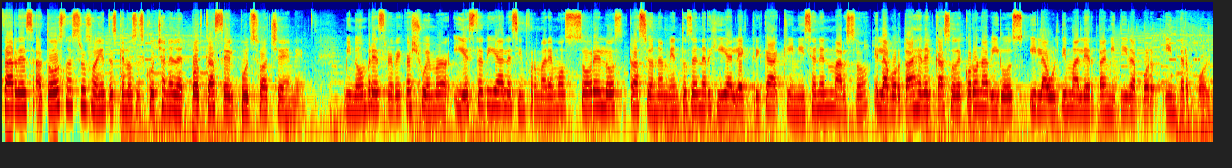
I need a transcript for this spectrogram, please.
tardes a todos nuestros oyentes que nos escuchan en el podcast del Pulso HN. Mi nombre es Rebecca Schwimmer y este día les informaremos sobre los racionamientos de energía eléctrica que inician en marzo, el abordaje del caso de coronavirus y la última alerta emitida por Interpol.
